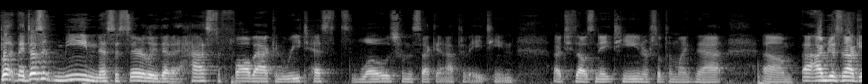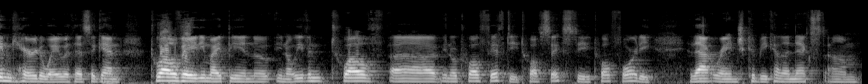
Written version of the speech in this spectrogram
But that doesn't mean necessarily that it has to fall back and retest its lows from the second half of 18, uh, 2018 or something like that. Um, I'm just not getting carried away with this. Again, 1280 might be in the, you know, even 12, uh, you know, 1250, 1260, 1240. That range could be kind of the next, um,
